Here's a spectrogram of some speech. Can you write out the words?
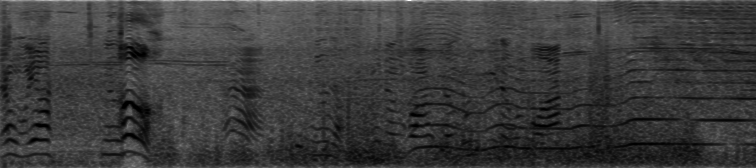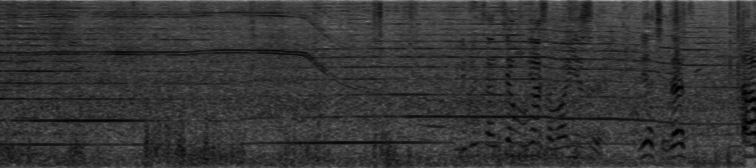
姜母鸭，好。啊，不能花，能分几能分花。你们讲姜母鸭什么意思？你要请他，他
